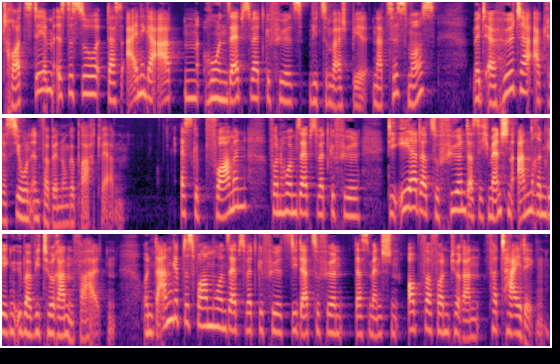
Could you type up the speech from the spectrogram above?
Trotzdem ist es so, dass einige Arten hohen Selbstwertgefühls, wie zum Beispiel Narzissmus, mit erhöhter Aggression in Verbindung gebracht werden. Es gibt Formen von hohem Selbstwertgefühl, die eher dazu führen, dass sich Menschen anderen gegenüber wie Tyrannen verhalten. Und dann gibt es Formen hohen Selbstwertgefühls, die dazu führen, dass Menschen Opfer von Tyrannen verteidigen.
